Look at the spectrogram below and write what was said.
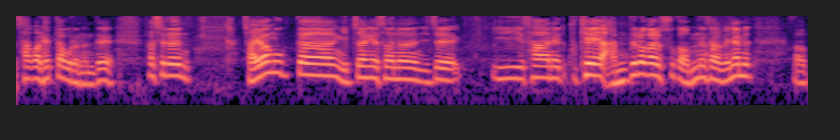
사과를 했다고 그러는데 사실은 자유한국당 입장에서는 이제 이 사안에 국회에 안 들어갈 수가 없는 사안. 왜냐하면 어,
